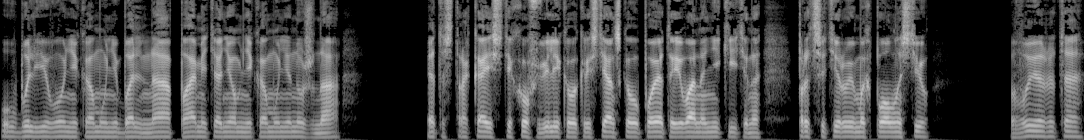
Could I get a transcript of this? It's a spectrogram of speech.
убыль его никому не больна, память о нем никому не нужна. Это строка из стихов великого крестьянского поэта Ивана Никитина — процитируемых полностью. Вырыта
